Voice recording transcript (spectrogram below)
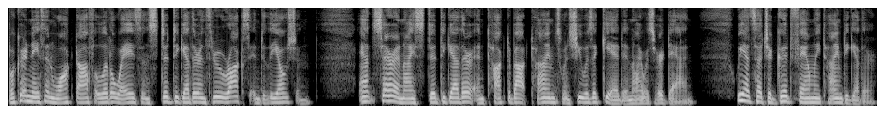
Booker and Nathan walked off a little ways and stood together and threw rocks into the ocean. Aunt Sarah and I stood together and talked about times when she was a kid and I was her dad. We had such a good family time together.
